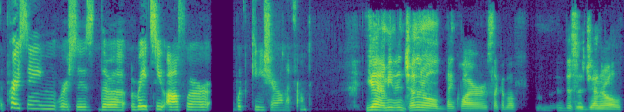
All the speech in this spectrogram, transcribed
the pricing versus the rates you offer? What can you share on that front? Yeah, I mean, in general, Bankwire is like above. This is general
